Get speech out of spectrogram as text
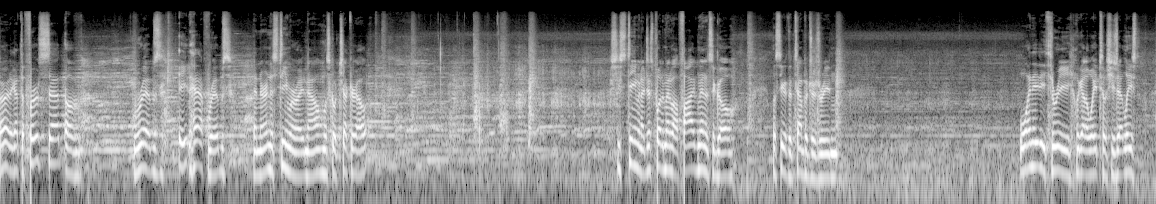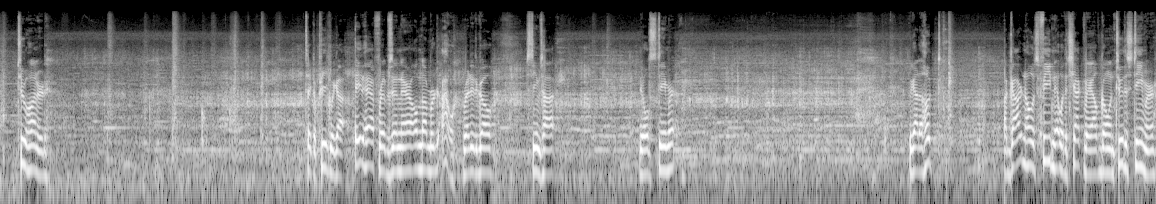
All right, I got the first set of ribs, eight half ribs, and they're in the steamer right now. Let's go check her out. She's steaming. I just put them in about five minutes ago. Let's see what the temperature's reading. 183. We gotta wait till she's at least 200. Take a peek. We got eight half ribs in there, all numbered. Ow, ready to go. Steam's hot. The old steamer. We got a hooked, a garden hose feeding it with a check valve going to the steamer.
